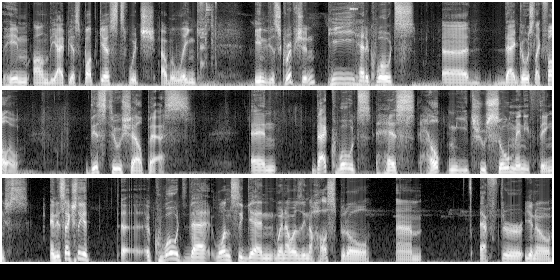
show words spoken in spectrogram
him on the IPS podcast, which I will link in the description. He had a quote uh, that goes like follow: "This too shall pass," and that quote has helped me through so many things. And it's actually a a quote that once again, when I was in the hospital, um, after you know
